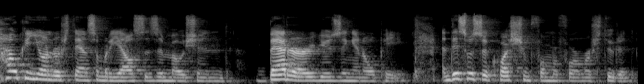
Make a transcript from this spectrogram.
how can you understand somebody else's emotion better using NLP? And this was a question from a former student.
